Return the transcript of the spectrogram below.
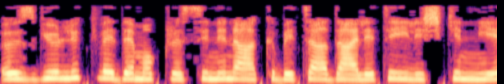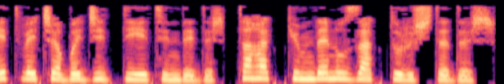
Özgürlük ve demokrasinin akıbeti adalete ilişkin niyet ve çaba ciddiyetindedir, tahakkümden uzak duruştadır.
